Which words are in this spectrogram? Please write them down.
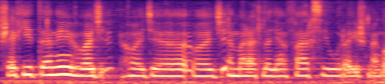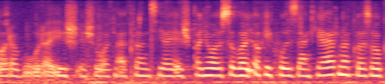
segíteni, hogy, hogy, hogy emellett legyen fárszi óra is, meg arab óra is, és volt már francia és spanyol, szóval akik hozzánk járnak, azok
